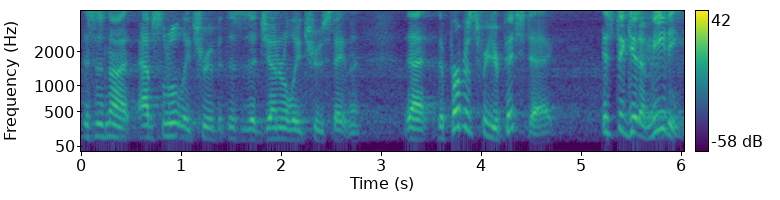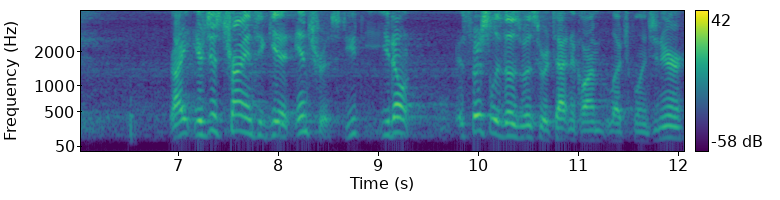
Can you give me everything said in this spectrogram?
this is not absolutely true, but this is a generally true statement, that the purpose for your pitch deck is to get a meeting, right? You're just trying to get interest. You, you don't, especially those of us who are technical, I'm electrical engineer.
